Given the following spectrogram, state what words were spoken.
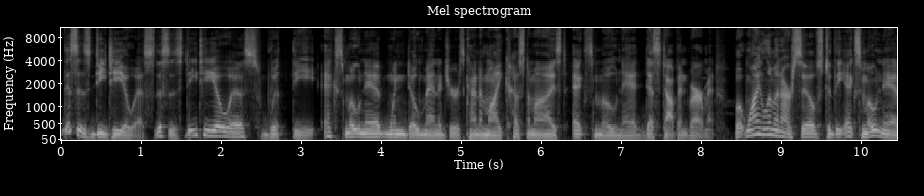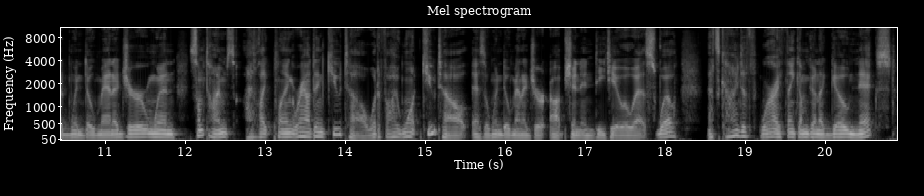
this is DTOS. This is DTOS with the Xmonad window manager. It's kind of my customized Xmonad desktop environment. But why limit ourselves to the Xmonad window manager when sometimes I like playing around in Qtile? What if I want Qtile as a window manager option in DTOS? Well, that's kind of where I think I'm going to go next.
